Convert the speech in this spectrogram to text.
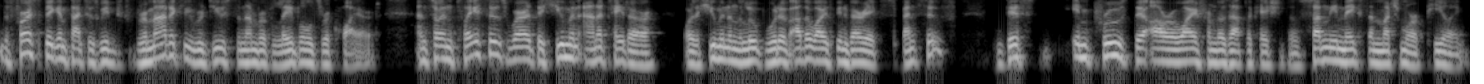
the first big impact is we dramatically reduce the number of labels required. And so, in places where the human annotator or the human in the loop would have otherwise been very expensive, this improves the ROI from those applications and suddenly makes them much more appealing.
